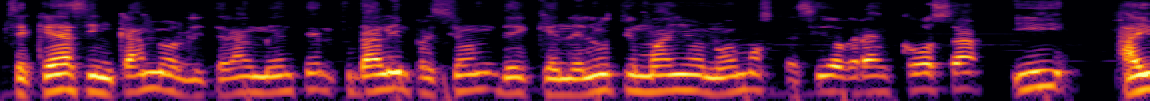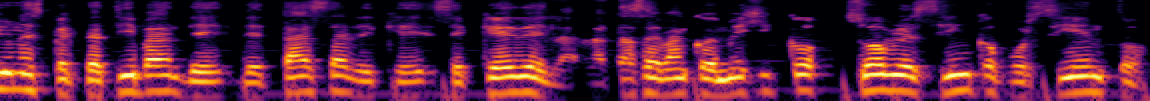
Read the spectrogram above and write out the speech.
se queda sin cambio literalmente. Da la impresión de que en el último año no hemos crecido gran cosa y hay una expectativa de, de tasa de que se quede la, tasa de Banco de México sobre el 5%,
